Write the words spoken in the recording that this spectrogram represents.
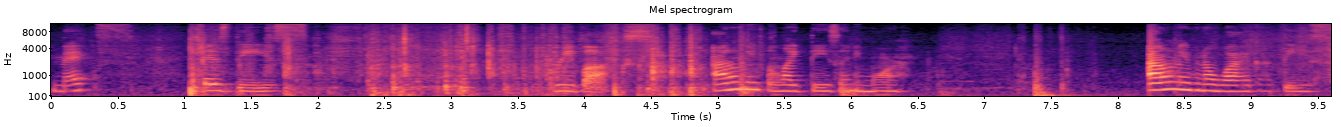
Next is these Reeboks. I don't even like these anymore. I don't even know why I got these.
